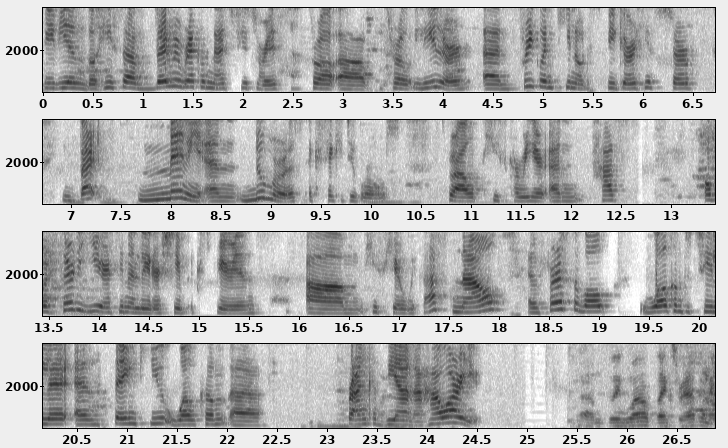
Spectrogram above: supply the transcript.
viviendo. He's a very recognized futurist, through, uh, through leader and frequent keynote speaker. He served in very many and numerous executive roles throughout his career and has over 30 years in a leadership experience. Um, he's here with us now. And first of all, welcome to Chile and thank you. Welcome, uh, Frank Diana. How are you? I'm doing well. Thanks for having me.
